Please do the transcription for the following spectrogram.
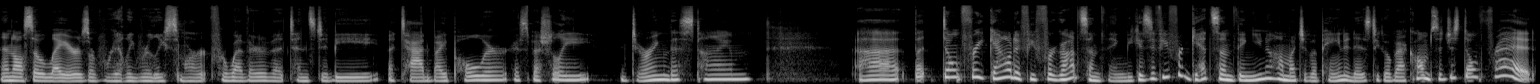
and also layers are really really smart for weather that tends to be a tad bipolar especially during this time. Uh, but don't freak out if you forgot something, because if you forget something, you know how much of a pain it is to go back home. So just don't fret,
